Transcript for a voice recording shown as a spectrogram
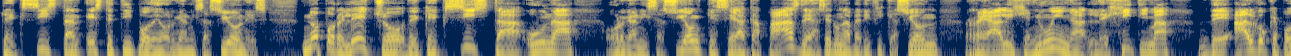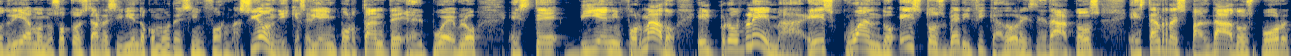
que existan este tipo de organizaciones, no por el hecho de que exista una organización que sea capaz de hacer una verificación real y genuina, legítima, de algo que podríamos nosotros estar recibiendo como desinformación y que sería importante el pueblo esté bien informado. El problema es cuando estos verificadores de datos están respaldados por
